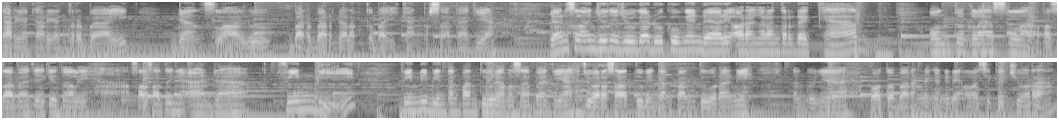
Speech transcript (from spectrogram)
karya-karya terbaik dan selalu barbar dalam kebaikan persahabat ya dan selanjutnya juga dukungan dari orang-orang terdekat untuk Leslar. Pak sahabat ya kita lihat. Salah satunya ada Vindi. Vindi bintang Pantura, Pak sahabat ya. Juara satu bintang Pantura nih. Tentunya foto bareng dengan Dedek Lesti Kejora.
